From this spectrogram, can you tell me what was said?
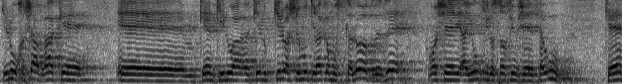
כאילו הוא חשב רק כן כאילו, כאילו, כאילו השלמות היא רק המושכלות וזה כמו שהיו פילוסופים שטעו כן,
